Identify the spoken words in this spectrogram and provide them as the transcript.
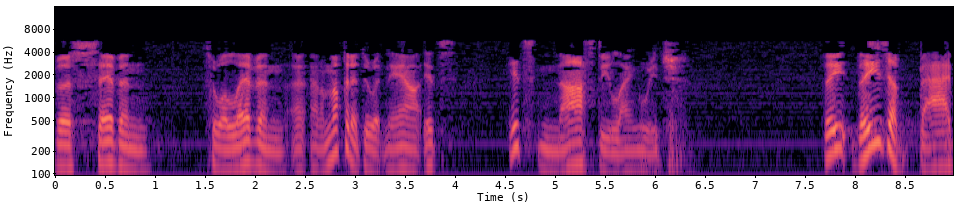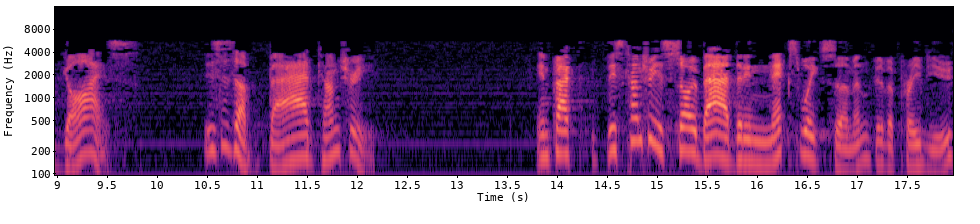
verse 7 to 11, and I'm not going to do it now, it's, it's nasty language. These are bad guys. This is a bad country. In fact, this country is so bad that in next week's sermon, bit of a preview,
